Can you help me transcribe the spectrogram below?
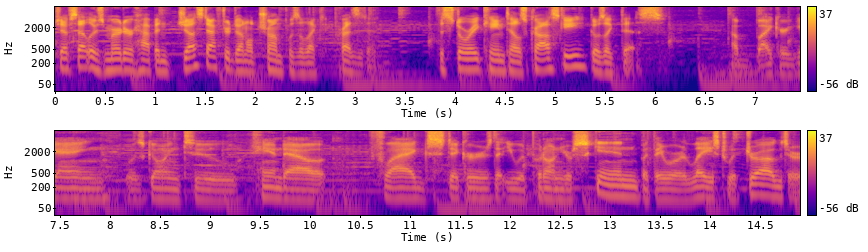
Jeff Settler's murder happened just after Donald Trump was elected president. The story Kane tells Krosky goes like this A biker gang was going to hand out flag stickers that you would put on your skin, but they were laced with drugs or,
